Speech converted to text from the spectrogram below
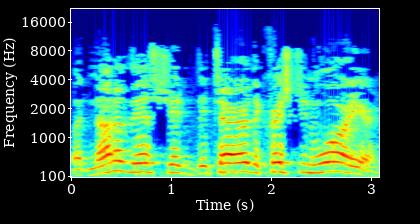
But none of this should deter the Christian warrior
